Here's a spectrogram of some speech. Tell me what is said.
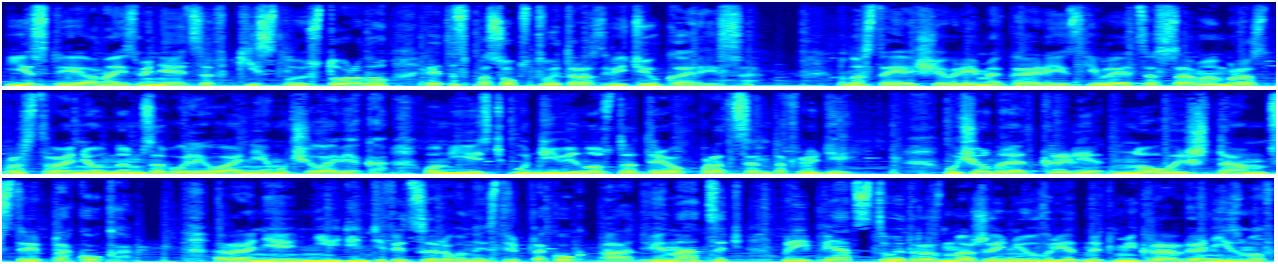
Если она изменяется в кислую сторону, это способствует развитию кариеса. В настоящее время кариес является самым распространенным заболеванием у человека. Он есть у 93% людей. Ученые открыли новый штамм стрептокока. Ранее неидентифицированный стрептокок А12 препятствует размножению вредных микроорганизмов,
